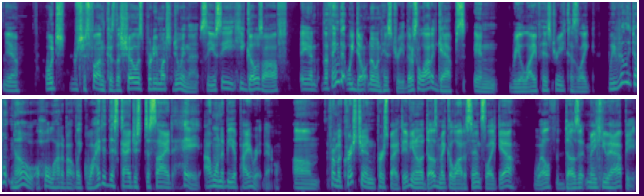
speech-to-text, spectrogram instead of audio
Yeah. Which which is fun because the show is pretty much doing that. So you see he goes off and the thing that we don't know in history, there's a lot of gaps in real life history because like we really don't know a whole lot about like why did this guy just decide, hey, I want to be a pirate now? Um from a Christian perspective, you know, it does make a lot of sense. Like, yeah, wealth doesn't make you happy.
